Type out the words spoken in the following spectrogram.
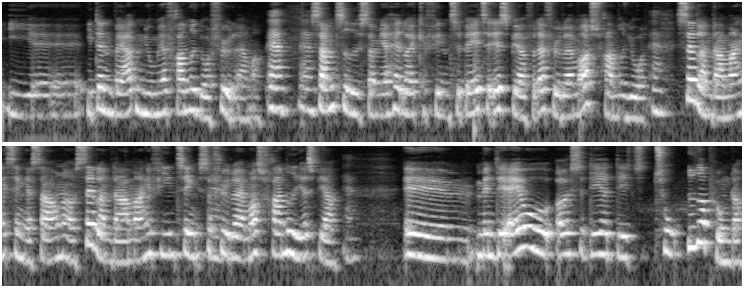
i, øh, i den verden, jo mere fremmedgjort føler jeg mig. Ja, ja. Samtidig som jeg heller ikke kan finde tilbage til Esbjerg, for der føler jeg mig også fremmedgjort. Ja. Selvom der er mange ting, jeg savner, og selvom der er mange fine ting, så Ja. føler jeg mig også fremmed i Esbjerg. Ja. Øhm, men det er jo også det, at det er to yderpunkter.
